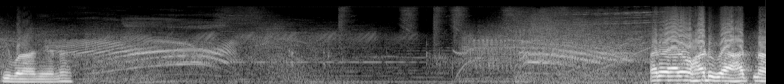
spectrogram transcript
की बनानी है ना। अरे यार, वो हट गया, हटना।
